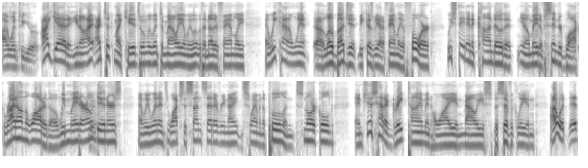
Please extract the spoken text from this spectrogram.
I went to Europe. I get it. You know, I, I took my kids when we went to Maui and we went with another family and we kind of went uh, low budget because we had a family of four. We stayed in a condo that, you know, made of cinder block right on the water, though. We made our own Yeah. dinners and we went and watched the sunset every night and swam in the pool and snorkeled and just had a great time in Hawaii and Maui specifically. And I would, uh,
